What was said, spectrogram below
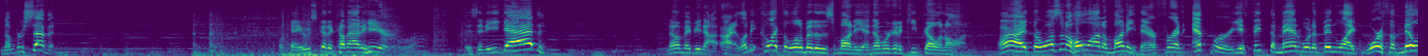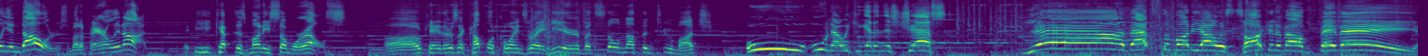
number seven. Okay, who's gonna come out of here? Is it EGAD? No, maybe not. All right, let me collect a little bit of this money, and then we're gonna keep going on. All right, there wasn't a whole lot of money there. For an emperor, you think the man would have been, like, worth a million dollars, but apparently not. Maybe he kept his money somewhere else. Uh, okay, there's a couple coins right here, but still nothing too much. Ooh, ooh, now we can get in this chest. Yeah, that's the money I was talking about, baby.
